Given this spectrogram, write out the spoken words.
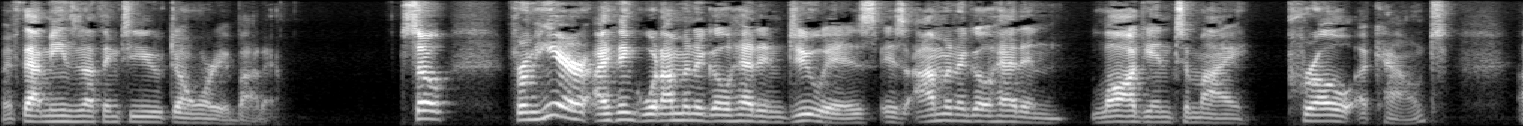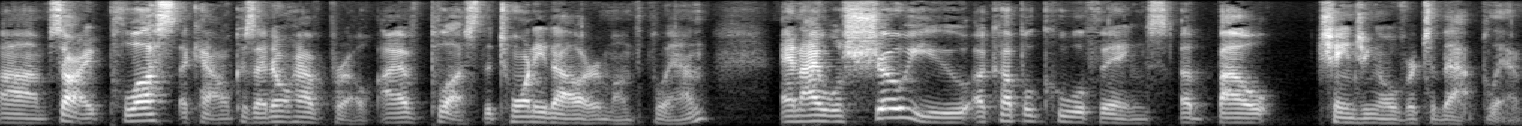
If that means nothing to you, don't worry about it. So from here, I think what I'm going to go ahead and do is, is I'm going to go ahead and log into my pro account. Um, sorry, plus account because I don't have pro. I have plus, the $20 a month plan. And I will show you a couple cool things about changing over to that plan.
